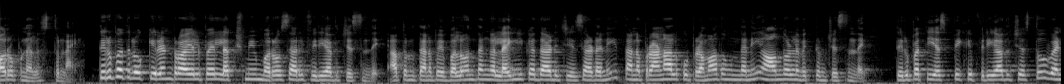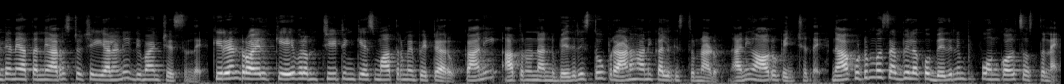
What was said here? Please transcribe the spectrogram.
ఆరోపణలు వస్తున్నాయి. తిరుపతిలో కిరణ్ రాయల్ పై లక్ష్మి మరోసారి ఫిర్యాదు చేసింది. అతను తనపై బలవంతంగా లైంగిక దాడి చేశాడని తన ప్రాణాలకు ప్రమాదం ఉందని ఆందోళన వ్యక్తం చేసింది. తిరుపతి ఎస్పీకి ఫిర్యాదు చేస్తూ వెంటనే అతన్ని అరెస్టు చేయాలని డిమాండ్ చేసింది. కిరణ్ రాయల్ కేవలం చీటింగ్ కేసు మాత్రమే పెట్టారు. కానీ అతను నన్ను బెదిరిస్తూ ప్రాణహాని కలిగిస్తున్నాడు అని ఆరోపించింది. నా కుటుంబ సభ్యులకు బెదిరింపు ఫోన్ కాల్స్ వస్తున్నాయి.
